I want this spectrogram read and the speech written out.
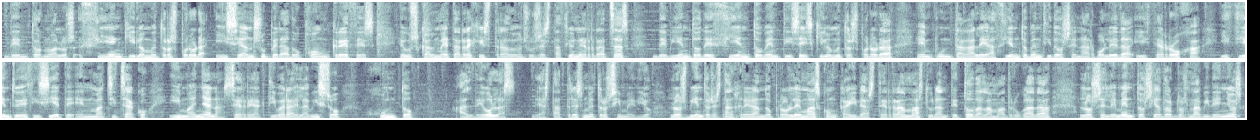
de en torno a los 100 kilómetros por hora y se han superado con creces. Euskalmet ha registrado en sus estaciones rachas de viento de 126 kilómetros por hora en Punta Galea, 122 en Arboleda y Cerroja y 117 en Machichaco. Y mañana se reactivará el aviso junto aldeolas de hasta 3 metros y medio. Los vientos están generando problemas con caídas de ramas durante toda la madrugada. Los elementos y adornos navideños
